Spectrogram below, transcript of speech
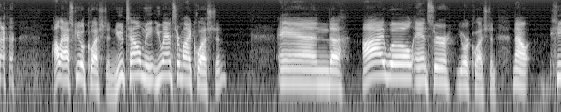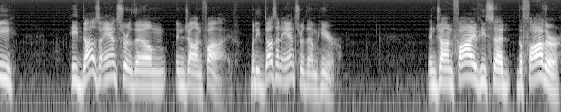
I'll ask you a question. You tell me, you answer my question, and uh, I will answer your question. Now, he, he does answer them in John 5 but he doesn't answer them here. In John 5, he said, The Father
